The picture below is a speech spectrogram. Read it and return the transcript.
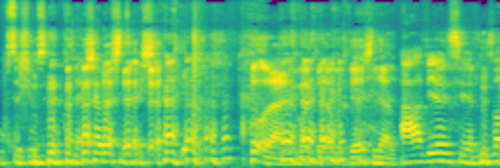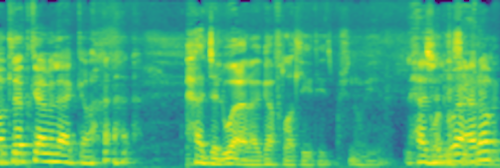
وقت يوصل وقت العشاء باش نتعشى ما فيهاش لعب. آه bien sûr les athlètes كامل هكا الحاجة الواعره كاع في ال athlétisme شنو هي؟ الحاجة الواعره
